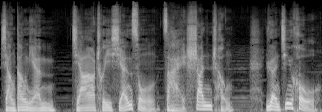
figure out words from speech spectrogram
想当年，夹吹弦颂在山城。愿今后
